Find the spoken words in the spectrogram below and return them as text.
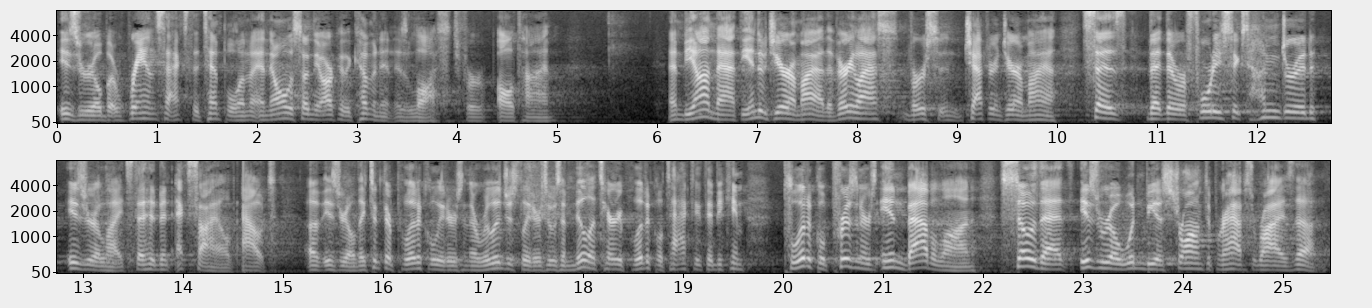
Israel, but ransacks the temple. And, and all of a sudden, the Ark of the Covenant is lost for all time. And beyond that, the end of Jeremiah, the very last verse in chapter in Jeremiah, says that there were 4,600 Israelites that had been exiled out of Israel. They took their political leaders and their religious leaders. It was a military political tactic. They became political prisoners in Babylon so that Israel wouldn't be as strong to perhaps rise up.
